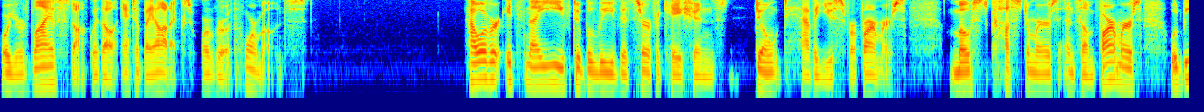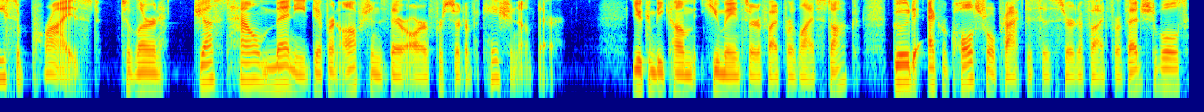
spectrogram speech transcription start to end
or your livestock without antibiotics or growth hormones. However, it's naive to believe that certifications don't have a use for farmers. Most customers and some farmers would be surprised to learn just how many different options there are for certification out there. You can become humane certified for livestock, good agricultural practices certified for vegetables,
